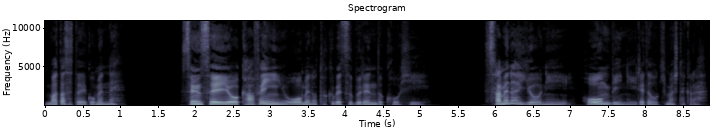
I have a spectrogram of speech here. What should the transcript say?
待たせてごめんね。先生用カフェイン多めの特別ブレンドコーヒー。冷めないように保温瓶に入れておきましたから。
